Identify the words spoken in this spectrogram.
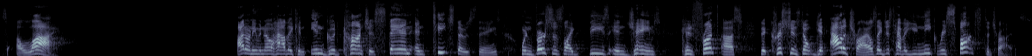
It's a lie. I don't even know how they can, in good conscience, stand and teach those things when verses like these in James confront us that Christians don't get out of trials, they just have a unique response to trials.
